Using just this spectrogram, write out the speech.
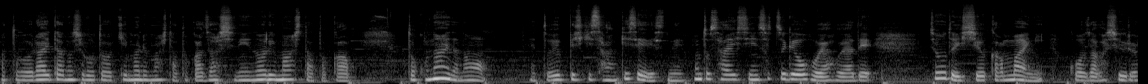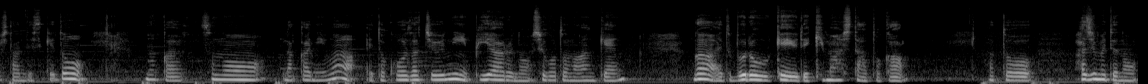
あとライターの仕事が決まりましたとか雑誌に載りましたとかあとこの間の、えっと、よっぴ式3期生ですね。ほんと最新卒業ほやほやでちょうど1週間前に講座が終了したんですけどなんかその中には、えっと、講座中に PR の仕事の案件が、えっと、ブログ経由で来ましたとかあと初めての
